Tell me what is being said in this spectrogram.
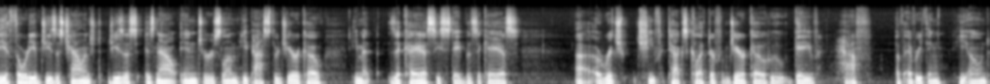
the authority of Jesus challenged. Jesus is now in Jerusalem. He passed through Jericho. He met Zacchaeus. He stayed with Zacchaeus, uh, a rich chief tax collector from Jericho who gave half of everything he owned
